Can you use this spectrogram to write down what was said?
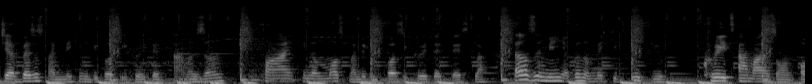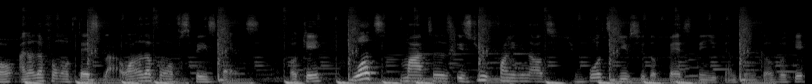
Jeff Bezos by making it because he created Amazon. Fine, Elon Musk might make it because he created Tesla. That doesn't mean you're gonna make it if you create Amazon or another form of Tesla or another form of SpaceX okay? What matters is you finding out what gives you the best thing you can think of okay?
